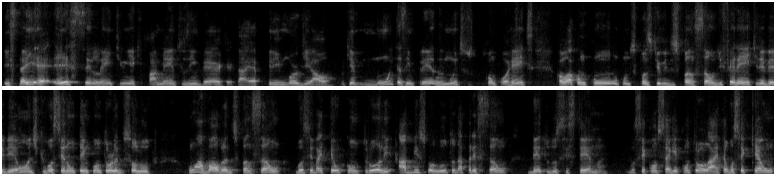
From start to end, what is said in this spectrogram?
Isso daí é excelente em equipamentos inverter, tá? É primordial, porque muitas empresas, muitos concorrentes colocam com, com dispositivo de expansão diferente de EVV, onde que você não tem controle absoluto. Com a válvula de expansão, você vai ter o controle absoluto da pressão dentro do sistema. Você consegue controlar. Então, você quer um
